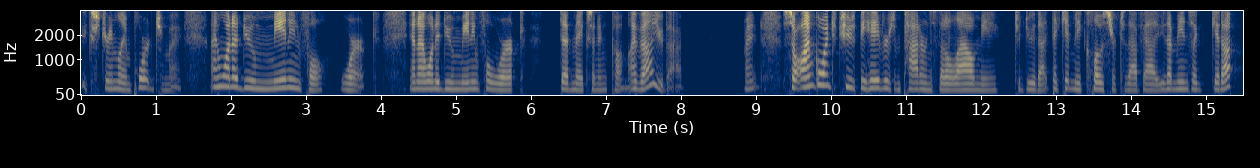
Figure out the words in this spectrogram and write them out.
extremely important to me. I want to do meaningful work, and I want to do meaningful work that makes an income. I value that, right? So I'm going to choose behaviors and patterns that allow me to do that, that get me closer to that value. That means I get up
